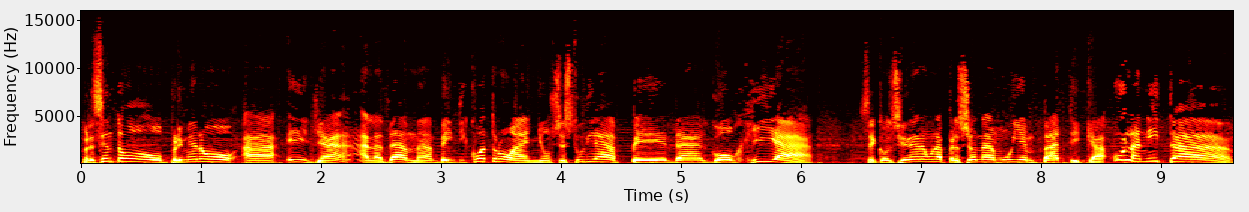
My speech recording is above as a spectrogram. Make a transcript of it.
Presento primero a ella, a la dama, 24 años, estudia pedagogía. Se considera una persona muy empática. Hola, Anita.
